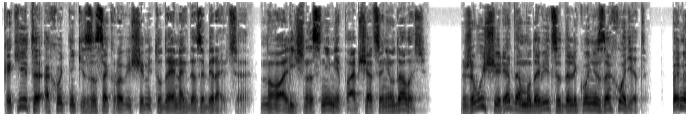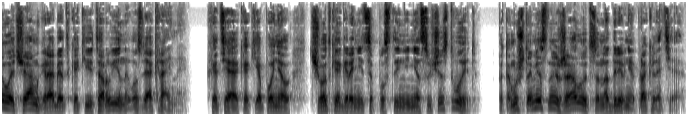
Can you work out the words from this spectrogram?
Какие-то охотники за сокровищами туда иногда забираются, но лично с ними пообщаться не удалось. Живущие рядом мудавицы далеко не заходят. По мелочам грабят какие-то руины возле окраины. Хотя, как я понял, четкой границы пустыни не существует, потому что местные жалуются на древнее проклятие.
